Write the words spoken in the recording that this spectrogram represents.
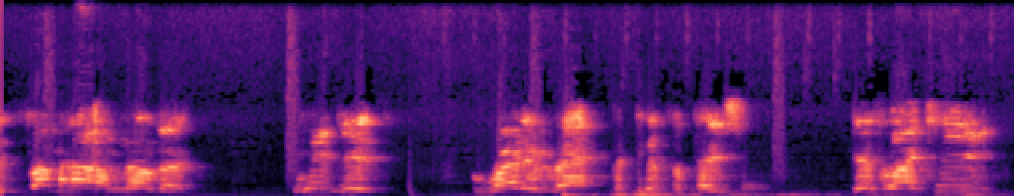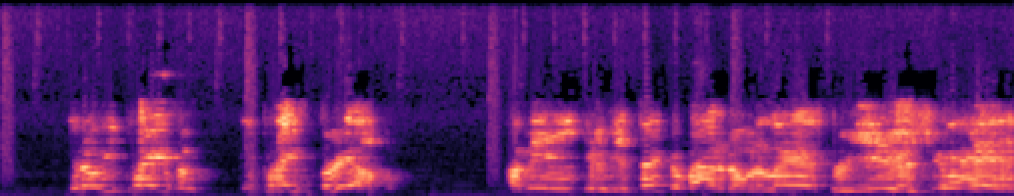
is somehow or another he gets running back participation. Just like he, you know, he plays. He plays three of them. I mean, if you think about it over the last three years, you had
